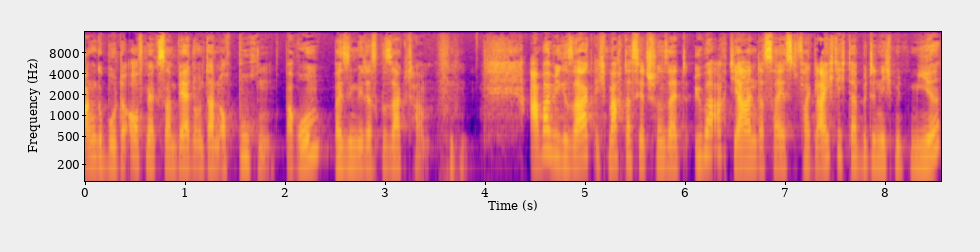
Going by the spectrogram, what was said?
Angebote aufmerksam werden und dann auch buchen. Warum? Weil sie mir das gesagt haben. Aber wie gesagt, ich mache das jetzt schon seit über acht Jahren. Das heißt, vergleich dich da bitte nicht mit mir.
